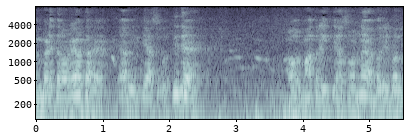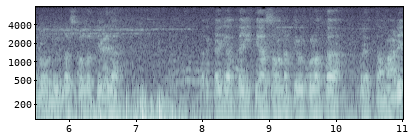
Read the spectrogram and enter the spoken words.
ಅಂಬೇಡ್ಕರ್ ಅವ್ರು ಹೇಳ್ತಾರೆ, ಯಾರು ಇತಿಹಾಸ ಗೊತ್ತಿದೆ, ಅವ್ರು ಮಾತ್ರ ಇತಿಹಾಸವನ್ನ ಬರೀಬಲ್ಲರು ನಿರ್ಧರಿಸಬಲ್ಲರು ಅಂತ ಹೇಳಿದ್ದಾರೆ. ಅದಕ್ಕಾಗಿ ಅಂತ ಇತಿಹಾಸವನ್ನ ತಿಳ್ಕೊಳ್ಳುವಂತ ಪ್ರಯತ್ನ ಮಾಡಿ,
